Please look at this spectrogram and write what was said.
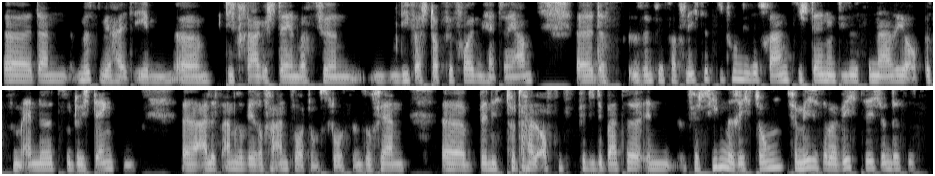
äh, dann müssen wir halt eben äh, die Frage stellen, was für ein Lieferstopp für Folgen hätte. Ja, äh, das sind wir verpflichtet zu tun, diese Fragen zu stellen und dieses Szenario auch bis zum Ende zu durchdenken. Äh, alles andere wäre verantwortungslos. Insofern äh, bin ich total offen für die Debatte in verschiedene Richtungen. Für mich ist aber wichtig und das ist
